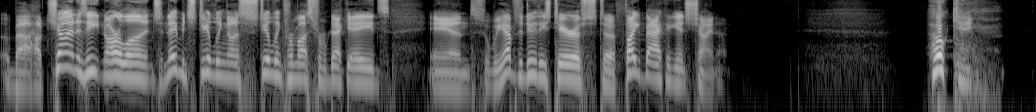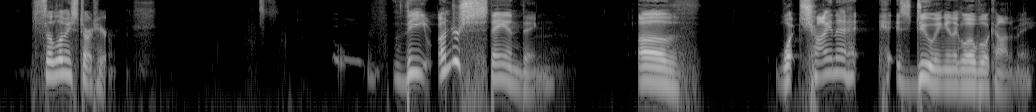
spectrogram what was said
about how China's eating our lunch and they've been stealing us, stealing from us for decades, and so we have to do these tariffs to fight back against China. Okay, so let me start here. The understanding of what China is doing in the global economy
